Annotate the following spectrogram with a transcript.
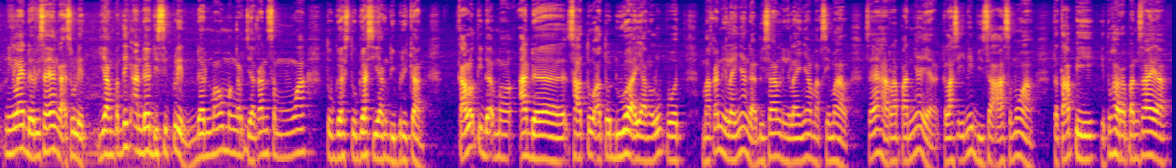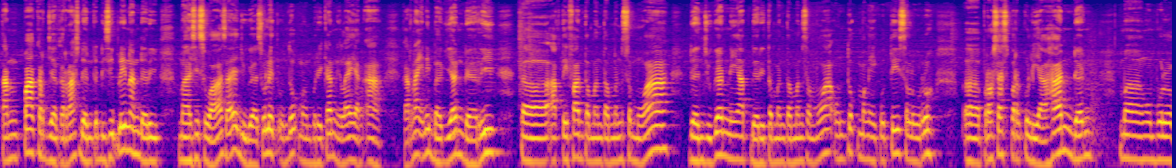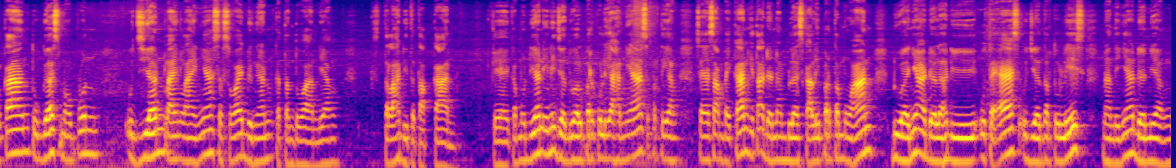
nilai dari saya nggak sulit. Yang penting Anda disiplin dan mau mengerjakan semua tugas-tugas yang diberikan. Kalau tidak ada satu atau dua yang luput, maka nilainya nggak bisa nilainya maksimal. Saya harapannya ya kelas ini bisa A semua. Tetapi itu harapan saya tanpa kerja keras dan kedisiplinan dari mahasiswa, saya juga sulit untuk memberikan nilai yang A. Karena ini bagian dari keaktifan teman-teman semua dan juga niat dari teman-teman semua untuk mengikuti seluruh uh, proses perkuliahan dan mengumpulkan tugas maupun ujian lain-lainnya sesuai dengan ketentuan yang telah ditetapkan. Oke, kemudian ini jadwal perkuliahannya. Seperti yang saya sampaikan kita ada 16 kali pertemuan, duanya adalah di UTS, ujian tertulis nantinya dan yang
